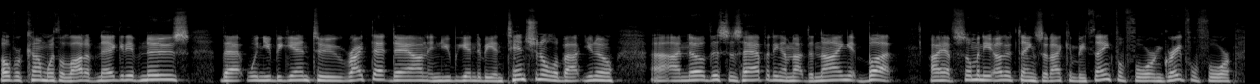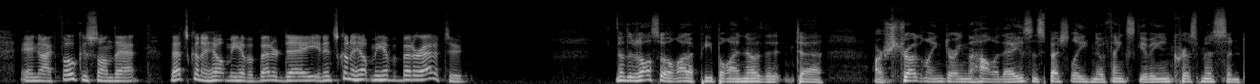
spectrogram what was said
overcome with a lot of negative news. That when you begin to write that down and you begin to be intentional about, you know, uh, I know this is happening, I'm not denying it, but I have so many other things that I can be thankful for and grateful for, and I focus on that. That's going to help me have a better day, and it's going to help me have a better attitude. Now, there's also a lot of people I know that uh, are struggling during the holidays, especially you know Thanksgiving and Christmas, and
